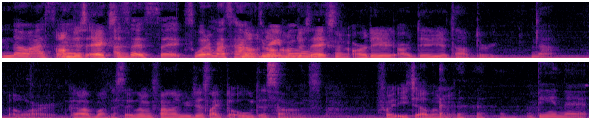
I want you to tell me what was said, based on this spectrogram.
No, I said. I'm just asking. I said six. What are my top no three no. I'm just asking. Are they are they your top three? No. Oh all right. I'm about to say, let me find out you just like the oldest signs for each element. Being that.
